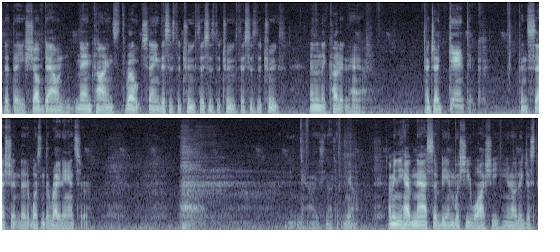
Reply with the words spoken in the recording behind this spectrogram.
that they shove down mankind's throat, saying this is the truth, this is the truth, this is the truth, and then they cut it in half a gigantic concession that it wasn't the right answer. yeah, it's nothing. Yeah, I mean, you have NASA being wishy-washy. You know, they just,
